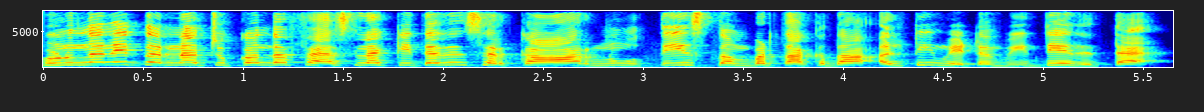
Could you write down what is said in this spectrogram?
ਹੁਣ ਉਹਨਾਂ ਨੇ ਧਰਨਾ ਚੁੱਕਣ ਦਾ ਫੈਸਲਾ ਕੀਤਾ ਤੇ ਸਰਕਾਰ ਨੂੰ 30 ਸਤੰਬਰ ਤੱਕ ਦਾ ਅਲਟੀਮੇਟਮ ਵੀ ਦੇ ਦਿੱਤਾ ਹੈ।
